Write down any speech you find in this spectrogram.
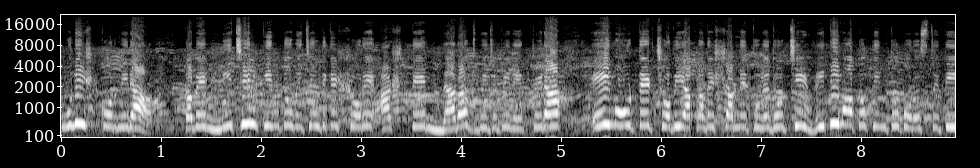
পুলিশ কর্মীরা। তবে মিছিল কিন্তু মিছিল থেকে সরে আসতে নারাজ বিজেপি নেত্রীরা। এই মুহূর্তের ছবি আপনাদের সামনে তুলে ধরছি। রীতিমতো কিন্তু পরিস্থিতি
